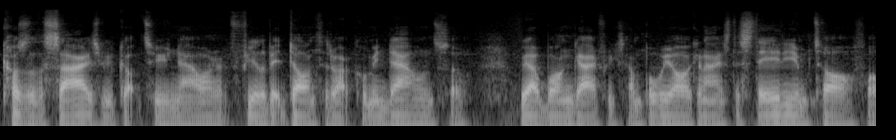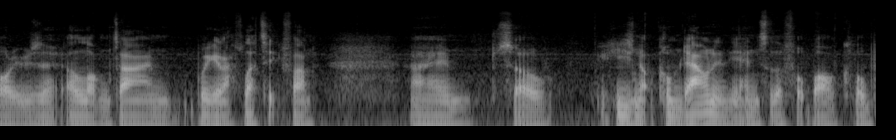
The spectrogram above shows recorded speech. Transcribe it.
because of the size we've got to now, feel a bit daunted about coming down. So we had one guy, for example, we organised a stadium tour for. He was a, a long time Wigan Athletic fan. Um, so he's not come down in the end to the football club,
